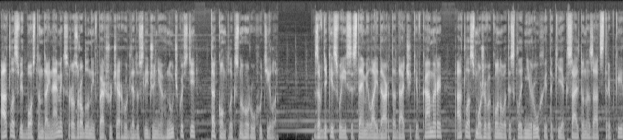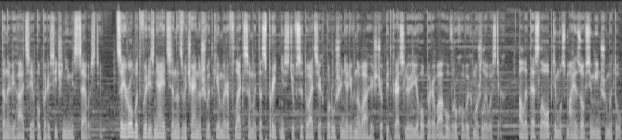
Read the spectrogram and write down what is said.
Atlas від Boston Dynamics розроблений в першу чергу для дослідження гнучкості та комплексного руху тіла. Завдяки своїй системі LiDAR та датчиків камери, Atlas може виконувати складні рухи, такі як сальто назад, стрибки та навігація по пересіченій місцевості. Цей робот вирізняється надзвичайно швидкими рефлексами та спритністю в ситуаціях порушення рівноваги, що підкреслює його перевагу в рухових можливостях. Але Tesla Optimus має зовсім іншу мету.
